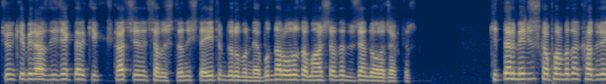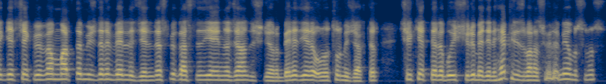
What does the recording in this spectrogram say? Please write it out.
Çünkü biraz diyecekler ki kaç yıl çalıştın, işte eğitim durumun ne? Bunlar olursa maaşlarda düzen de olacaktır. Kitler meclis kapanmadan kadroya geçecek mi? Ben Mart'ta müjdenin verileceğini, resmi gazetede yayınlanacağını düşünüyorum. Belediyeler unutulmayacaktır. Şirketlerle bu iş yürümediğini hepiniz bana söylemiyor musunuz?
